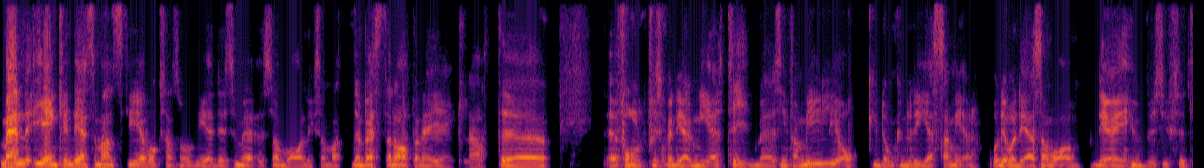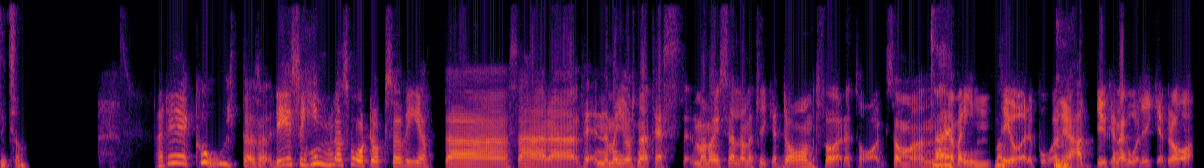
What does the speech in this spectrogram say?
Men egentligen det som han skrev också, han som var vd, som, som var liksom att den bästa datan är egentligen att eh, folk får spendera mer tid med sin familj och de kunde resa mer. Och det var det som var, det är huvudsyftet liksom. Ja, det är coolt alltså. Det är så himla svårt också att veta så här, för när man gör sådana här tester. Man har ju sällan ett likadant företag som man, Nej, man inte man- gör det på. Det hade ju kunnat gå lika bra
